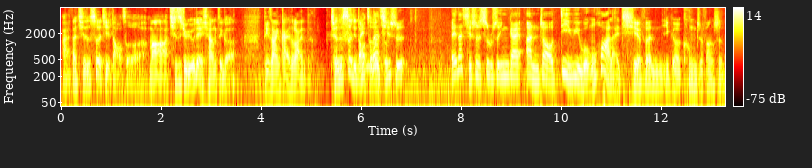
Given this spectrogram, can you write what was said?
哎，但其实设计导则嘛，其实就有点像这个 design guideline 的。其实设计导哎，则，那其实，哎，那其实是不是应该按照地域文化来切分一个控制方式呢？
